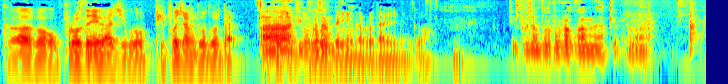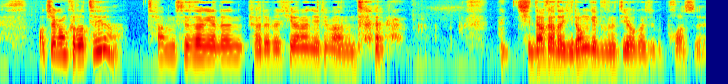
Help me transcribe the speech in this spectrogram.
그거, 그거 오프로드 해가지고 비포장도로 달 아, 비포장도로 비포장도. 레인으로 달리는 거. 비포장도로라고 하면 낫겠구나. 어쨌건 그렇대요. 참 세상에는 별의별 희한한 일이 많은데 지나가다 이런 게 눈에 띄어가지고 퍼왔어요.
